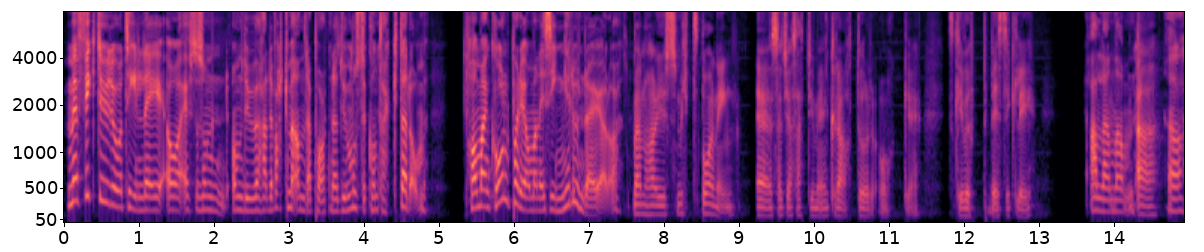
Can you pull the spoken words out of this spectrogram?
Men fick du då till dig, och eftersom om du hade varit med andra partner, att du måste kontakta dem? Har man koll på det om man är singel undrar jag då? Man har ju smittspårning. Eh, så att jag satt ju med en kurator och eh, skrev upp basically. Alla namn. Ja, Ja.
